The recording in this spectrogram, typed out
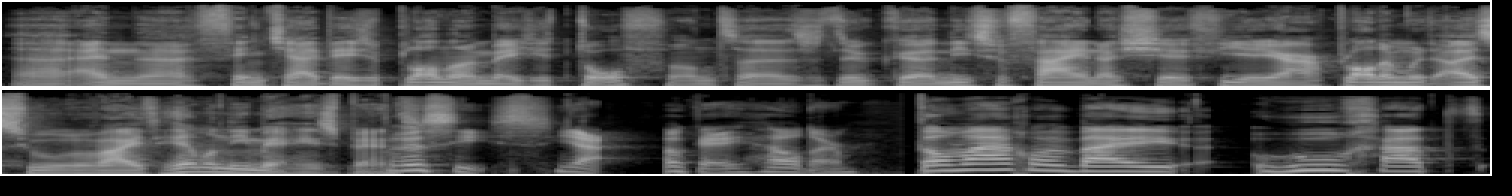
Eh, en vind jij deze plannen een beetje tof? Want het is natuurlijk niet zo fijn als je vier jaar plannen moet uitvoeren waar je het helemaal niet mee eens bent. Precies, ja, oké, helder. Dan waren we bij hoe gaat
